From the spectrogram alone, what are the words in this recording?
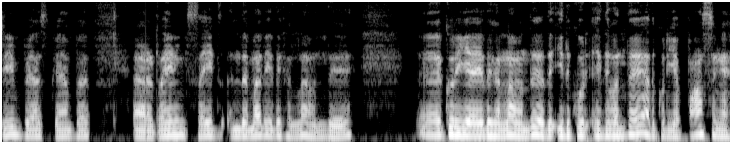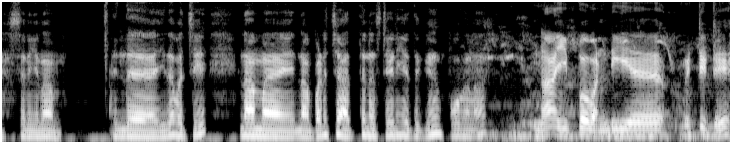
dream base camp training sites இந்த மாதிரி இதுகள்லாம் வந்து குறிய இதுகள்லாம் வந்து அது இதுக்கு இது வந்து அதுக்குரிய பாஸுங்க சரிங்களா? இந்த இதை வச்சு நாம் நான் படித்த அத்தனை ஸ்டேடியத்துக்கு போகலாம். நான் இப்போ வண்டியை விட்டுட்டு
